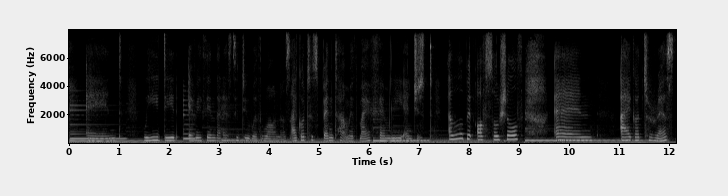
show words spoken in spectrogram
and we did everything that has to do with wellness. I got to spend time with my family and just a little bit of socials, and I got to rest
